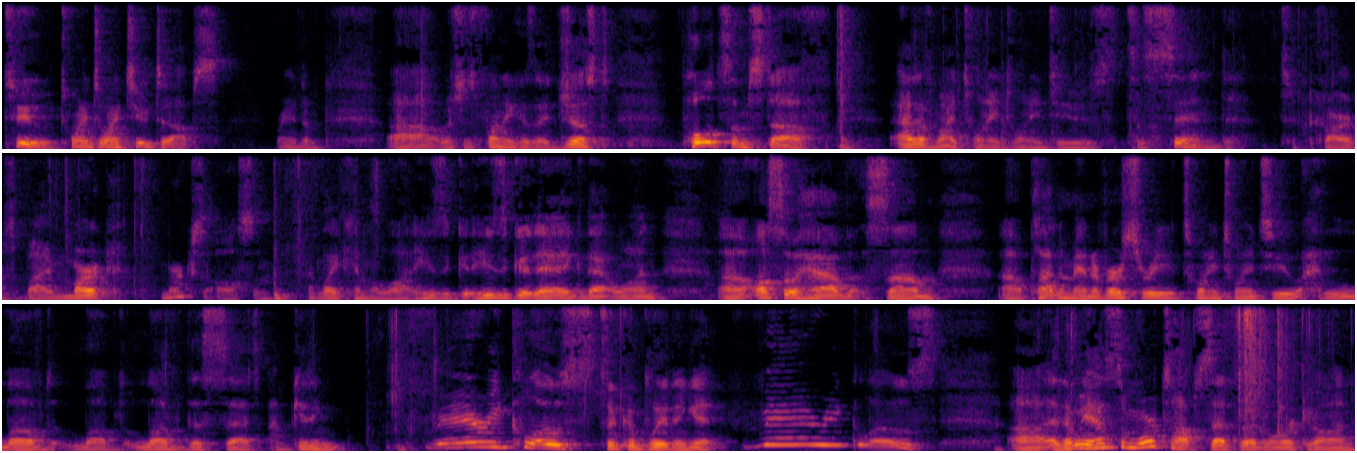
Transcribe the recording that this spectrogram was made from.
two, 2022 Topps random, uh, which is funny because I just pulled some stuff out of my 2022s to send to cards by Mark. Mark's awesome. I like him a lot. He's a good he's a good egg, that one. Uh, also have some uh, Platinum Anniversary 2022. I loved, loved, loved this set. I'm getting very close to completing it. Very close. Uh, and then we have some more Topps sets that I've been working on.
